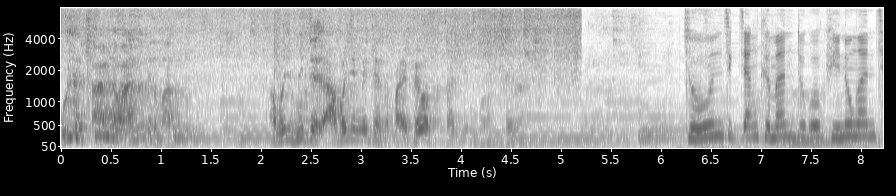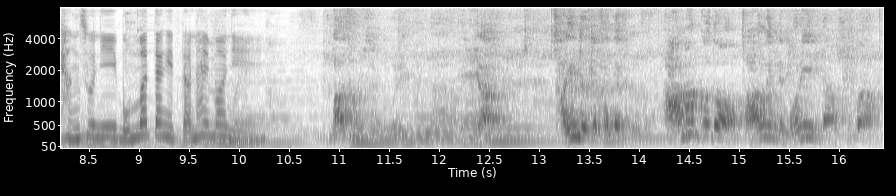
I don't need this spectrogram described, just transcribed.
우리는 아, 친구가 많습니다, 많습니다. 아버지 밑에, 아버지 밑에서 많이 가지 뭐, 제가. 좋은 직장 그만두고 귀농한 장손이 못마땅했던 할머니. 마술을 생각을 해야 야, 상인들도 간다. 그 아만 꺼도 방인데 못 이긴다, 수박.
